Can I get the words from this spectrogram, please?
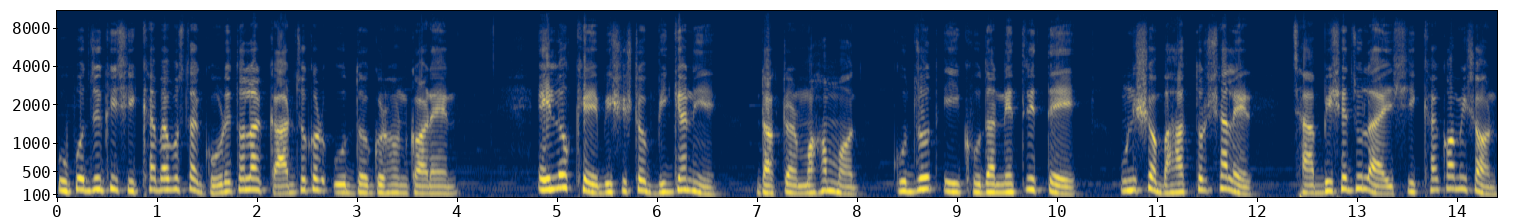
উপযোগী শিক্ষা ব্যবস্থা গড়ে তোলার কার্যকর উদ্যোগ গ্রহণ করেন। এই লক্ষ্যে বিশিষ্ট বিজ্ঞানী ডক্টর মোহাম্মদ কুদরত ই খুদার নেতৃত্বে উনিশশো বাহাত্তর সালের ছাব্বিশে জুলাই শিক্ষা কমিশন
